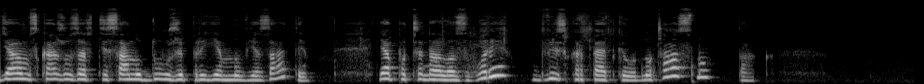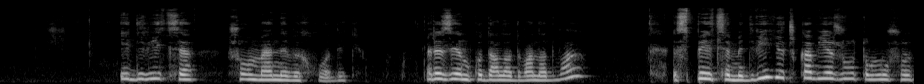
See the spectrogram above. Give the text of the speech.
я вам скажу, з артисану дуже приємно в'язати. Я починала згори, дві шкарпетки одночасно. Так. І дивіться, що в мене виходить. Резинку дала 2 на 2. Спицями двіючка в'яжу, тому що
